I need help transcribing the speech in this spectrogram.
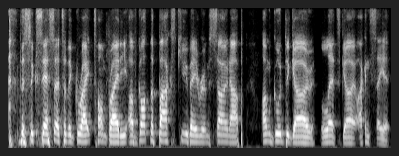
the successor to the great Tom Brady. I've got the Bucs QB room sewn up. I'm good to go. Let's go. I can see it.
